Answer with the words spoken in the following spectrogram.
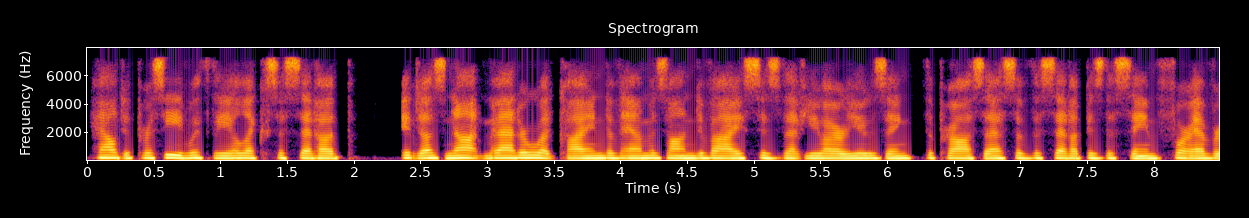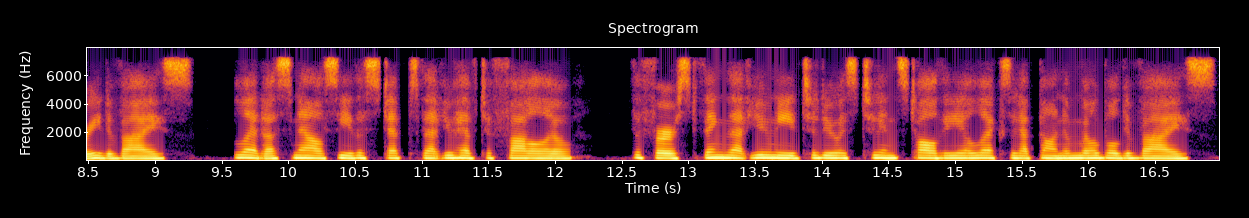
How to proceed with the Alexa setup? It does not matter what kind of Amazon devices that you are using, the process of the setup is the same for every device. Let us now see the steps that you have to follow. The first thing that you need to do is to install the Alexa app on a mobile device.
